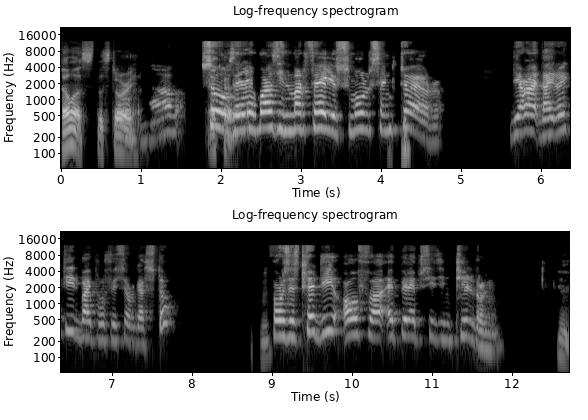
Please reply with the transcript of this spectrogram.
Tell us the story. So Okay. there was in Marseille a small center dir- directed by Professor Gastaut Mhm. for the study of uh, epilepsies in children. Hmm.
